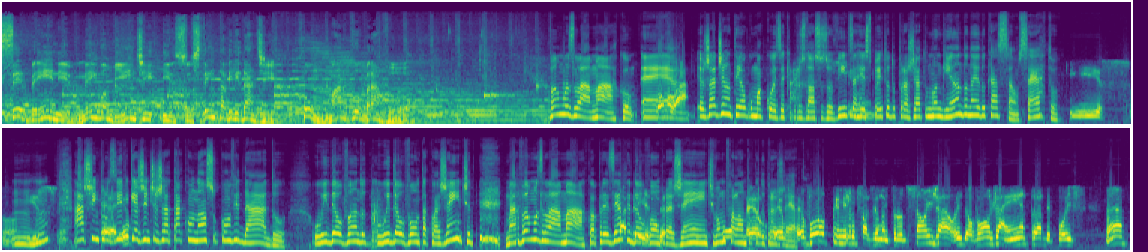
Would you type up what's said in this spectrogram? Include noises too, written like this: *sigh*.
CBN Meio Ambiente e Sustentabilidade, com Marco Bravo. Vamos lá, Marco. É, Vamos lá. Eu já adiantei alguma coisa aqui para os nossos ouvintes a respeito do projeto Mangueando na Educação, certo? Isso, Uhum. isso. Acho, inclusive, É, eu- que a gente já está com o nosso convidado. O Idelvando, o Idelvon está com a gente? *laughs* Mas vamos lá, Marco. Apresenta o Patrícia, Idelvon para a gente. Vamos falar um pouco Eu- do projeto. Eu, eu vou primeiro fazer uma introdução e já, o Idelvon já entra depois, né,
